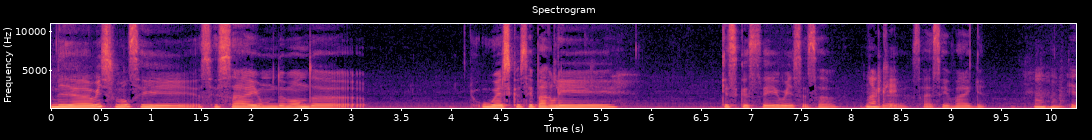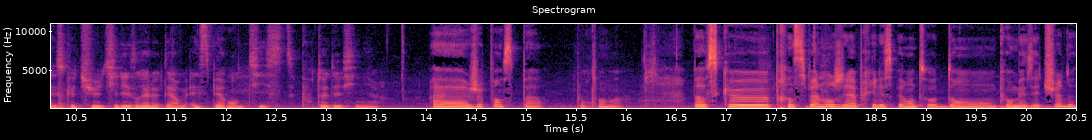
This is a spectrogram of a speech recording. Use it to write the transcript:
Mais oui, souvent c'est c'est ça, et on me demande où est-ce que c'est parlé, qu'est-ce que c'est, oui, c'est ça. Donc, Ok. euh, c'est assez vague. Et Est-ce que tu utiliserais le terme espérantiste pour te définir? Euh, je pense pas. Pourquoi? Parce que principalement j'ai appris l'espéranto dans pour mes études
